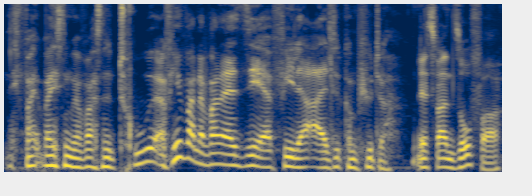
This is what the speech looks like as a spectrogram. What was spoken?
ich weiß, weiß nicht mehr, was eine Truhe. Auf jeden Fall, da waren da sehr viele alte Computer. Es war ein Sofa.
